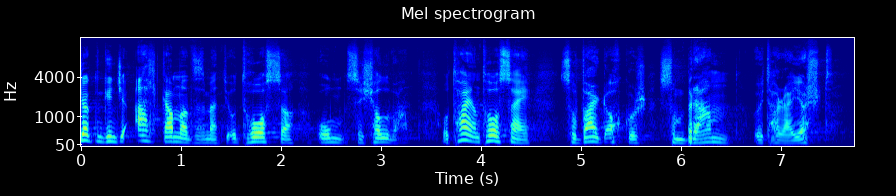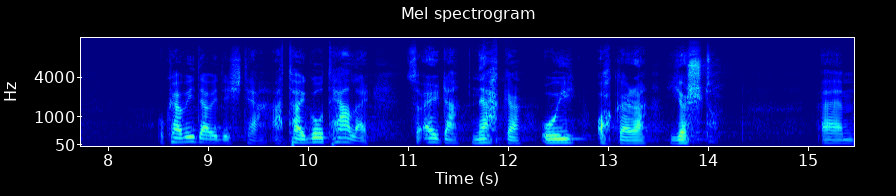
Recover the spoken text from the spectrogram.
noen kunde alt gamla testamentet og tåsa om seg sjølva. Og ta han tåsa i, så var det okkur som brann og tar av gjørst. Og hva vi vi det ikke til, at ta i god taler, så er det nækka ui okkara gjørst. Um,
